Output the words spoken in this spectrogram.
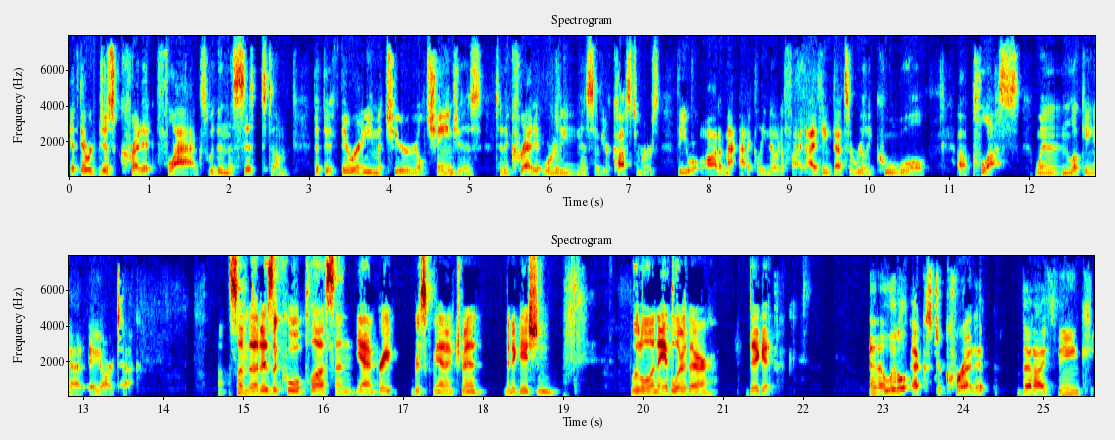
if there were just credit flags within the system that if there were any material changes to the credit worthiness of your customers, that you were automatically notified. I think that's a really cool uh, plus when looking at AR tech. Awesome. That is a cool plus, and yeah, great risk management mitigation little enabler there. Dig it. And a little extra credit that I think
